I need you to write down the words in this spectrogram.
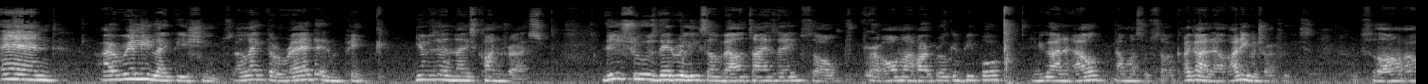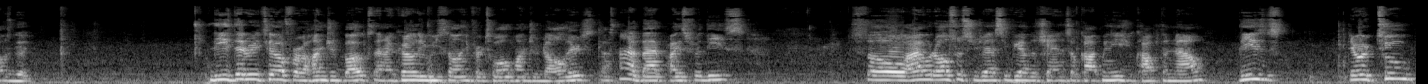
And I really like these shoes. I like the red and pink. Gives it a nice contrast. These shoes did release on Valentine's Day, so for all my heartbroken people, you got an L, that must have sucked. I got an L. I didn't even try for these, so I, was good. These did retail for a hundred bucks, and I'm currently reselling for twelve hundred dollars. That's not a bad price for these. So I would also suggest if you have the chance of copying these, you cop them now. These, there were two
